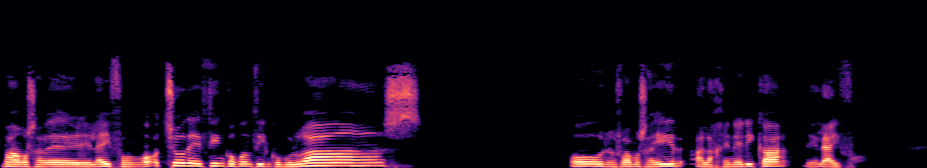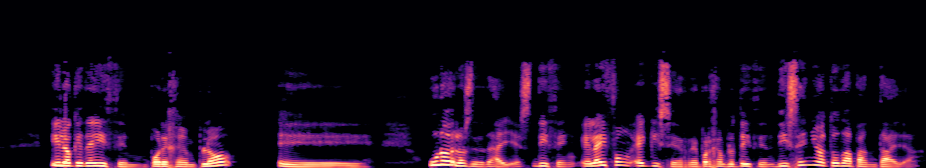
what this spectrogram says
Vamos a ver el iPhone 8 de 5,5 pulgadas. O nos vamos a ir a la genérica del iPhone. Y lo que te dicen, por ejemplo, eh, uno de los detalles, dicen el iPhone XR, por ejemplo, te dicen diseño a toda pantalla.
